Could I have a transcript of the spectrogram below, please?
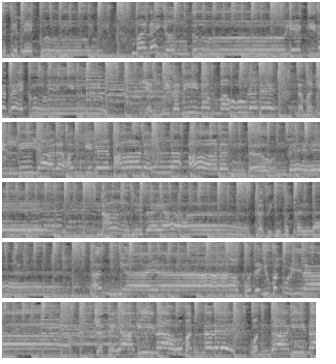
ನಮಗೆ ಬೇಕು. ಮನೆಯೊಂದು ಏಕಿರಬೇಕು ಎಲ್ಲಿರಲಿ ನಮ್ಮ ಊರದೆ? ನಮಗಿಲ್ಲಿ ಯಾರ ಹಂಗಿದೆ? ಬಾಳಲ್ಲ ಆನಂದ ಒಂದೇ. ನಾ ಹೃದಯ ಕದಿಯುವ ಕಳ್ಳ. ಅನ್ಯಾಯ ಒದೆಯುವ ಕುಳ್ಳ. ಜೊತೆಯಾಗಿ ನಾವು ಬಂದರೆ ಒಂದಾಗಿ ನಾವು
